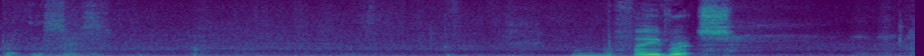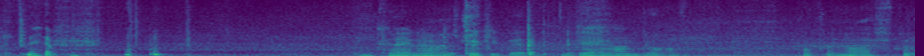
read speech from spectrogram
But this is one of my favourites. okay, now the tricky bit. Again, I haven't got a proper knife, but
